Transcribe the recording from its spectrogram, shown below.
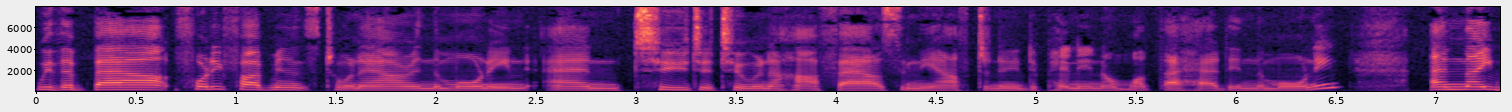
with about 45 minutes to an hour in the morning and two to two and a half hours in the afternoon, depending on what they had in the morning. And they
